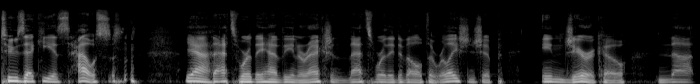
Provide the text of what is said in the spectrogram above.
to Zacchaeus' house. Yeah, That's where they have the interaction. That's where they develop the relationship in Jericho. Not,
